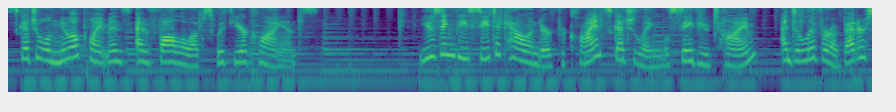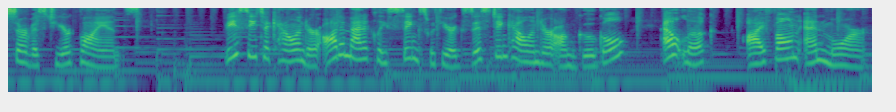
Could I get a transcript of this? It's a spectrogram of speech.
schedule new appointments and follow ups with your clients. Using vcita Calendar for client scheduling will save you time and deliver a better service to your clients. vcita Calendar automatically syncs with your existing calendar on Google, Outlook, iPhone, and more.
